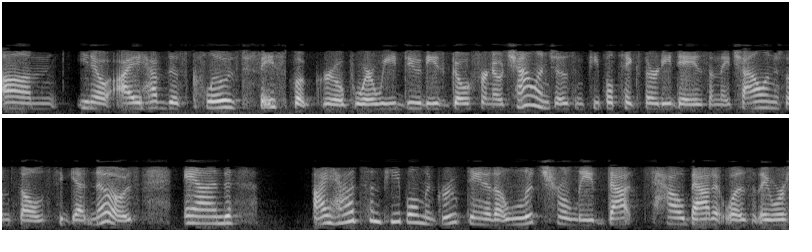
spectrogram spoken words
um, you know, I have this closed Facebook group where we do these go for no challenges and people take 30 days and they challenge themselves to get no's. And I had some people in the group, Dana, that literally that's how bad it was. They were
